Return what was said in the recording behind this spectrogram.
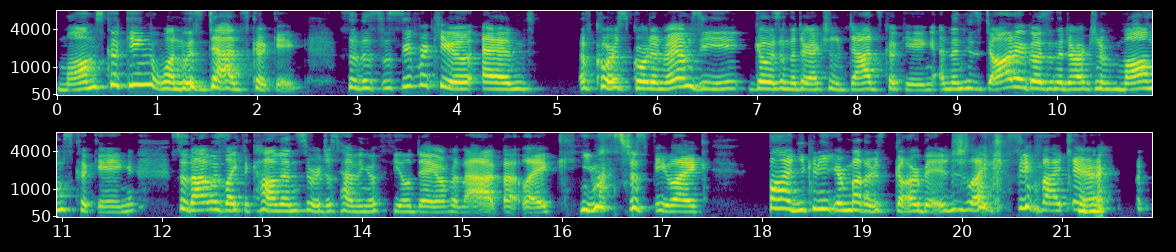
mom's cooking, one was dad's cooking. So this was super cute. And of course, Gordon Ramsay goes in the direction of dad's cooking, and then his daughter goes in the direction of mom's cooking. So that was like the comments were just having a field day over that. That like he must just be like, fine, you can eat your mother's garbage. Like, see if I mm-hmm. care.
